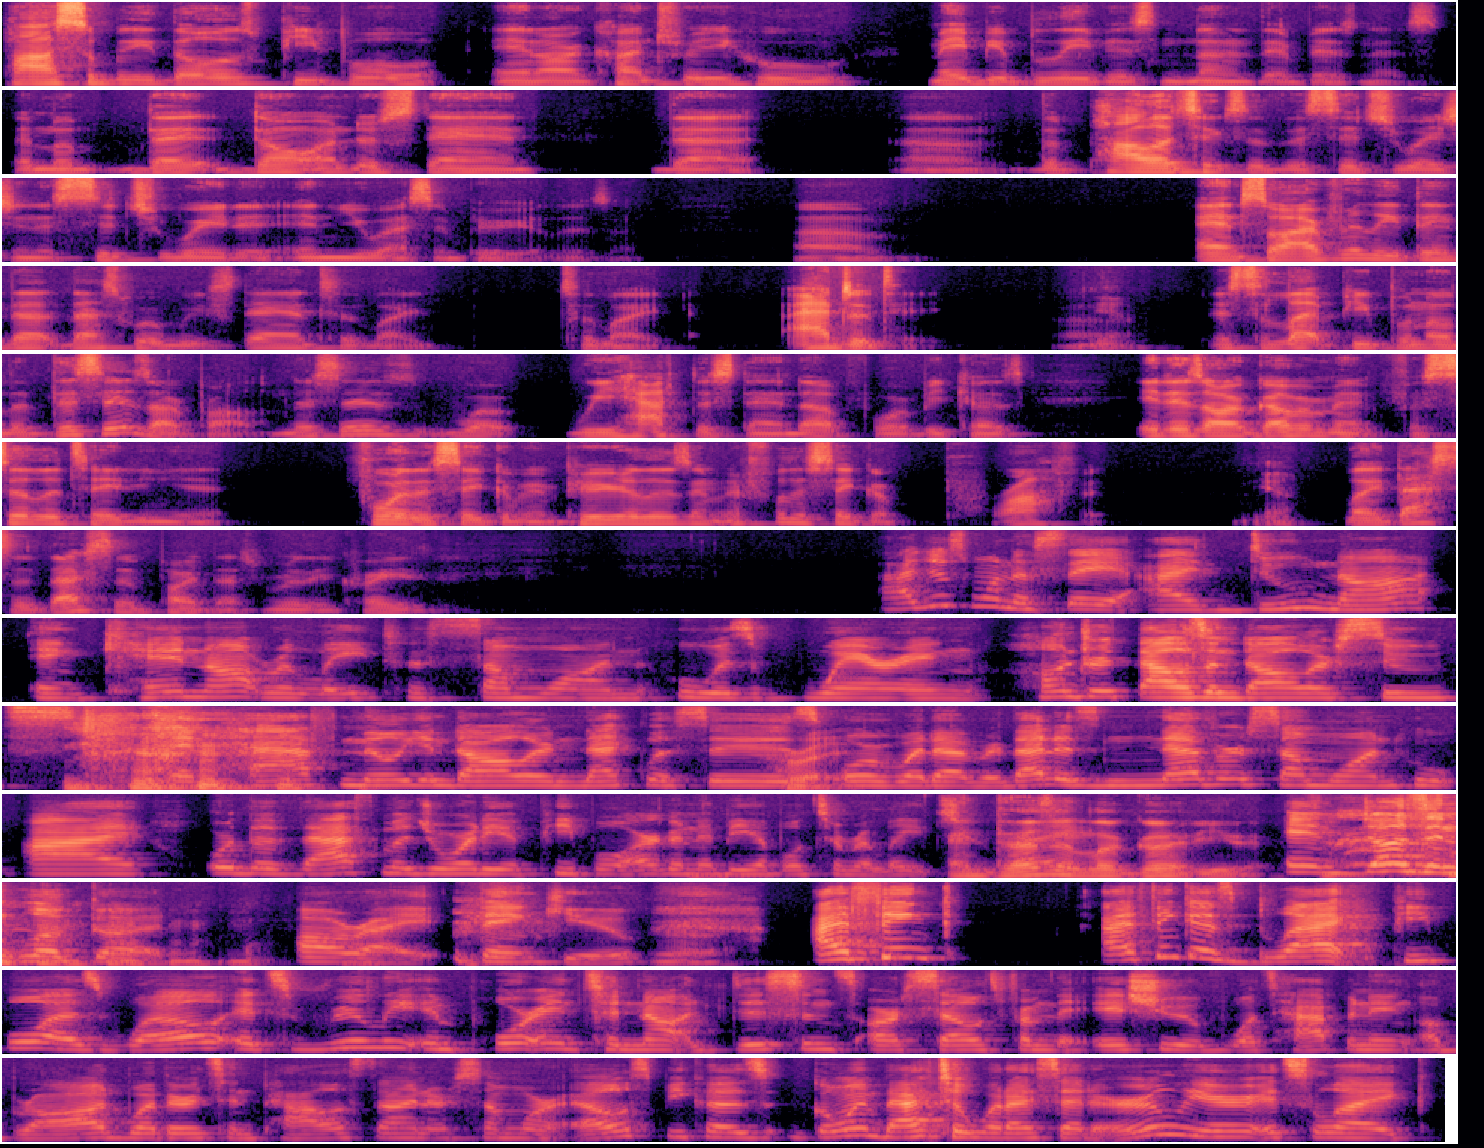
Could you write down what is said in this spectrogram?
possibly those people in our country who maybe believe it's none of their business, that, that don't understand that uh, the politics of the situation is situated in U.S. imperialism. Um, and so I really think that that's where we stand to like to like agitate. Uh, yeah. Is to let people know that this is our problem. This is what we have to stand up for because it is our government facilitating it for the sake of imperialism and for the sake of profit. Yeah. Like that's the that's the part that's really crazy. I just want to say I do not and cannot relate to someone who is wearing hundred thousand dollar suits and half million dollar necklaces Right. or whatever. That is never someone who I or the vast majority of people are going to be able to relate to. It doesn't right? look good either. It doesn't look good. All right, thank you. Yeah. I think I think as black people as well, it's really important to not distance ourselves from the issue of what's happening abroad, whether it's in Palestine or somewhere else because going back to what I said earlier, it's like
